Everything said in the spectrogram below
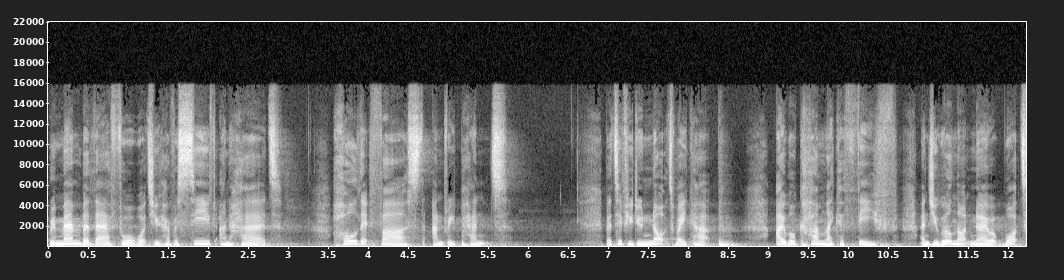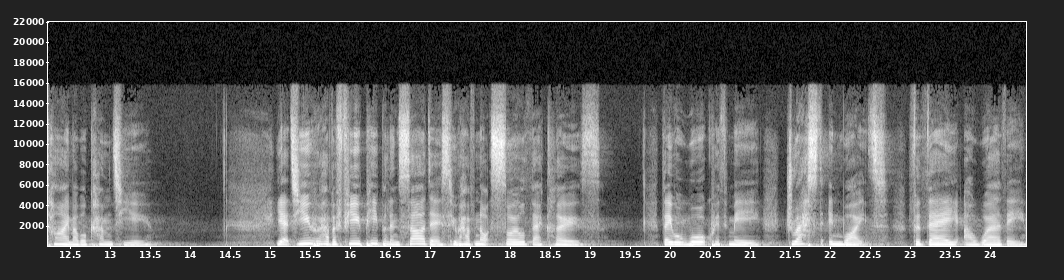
Remember, therefore, what you have received and heard. Hold it fast and repent. But if you do not wake up, I will come like a thief, and you will not know at what time I will come to you. Yet you who have a few people in Sardis who have not soiled their clothes, they will walk with me dressed in white, for they are worthy.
